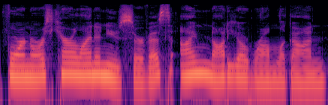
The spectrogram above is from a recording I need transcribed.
For North Carolina News Service, I'm Nadia Ramlagan.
